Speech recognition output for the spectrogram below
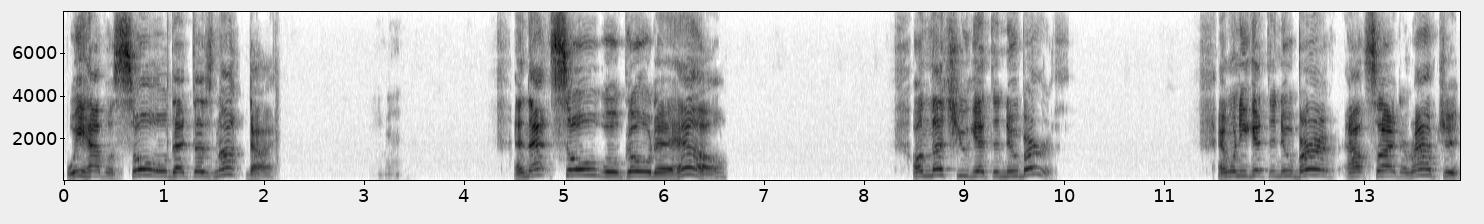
We have a soul that does not die. Amen. And that soul will go to hell unless you get the new birth. And when you get the new birth outside the rapture,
